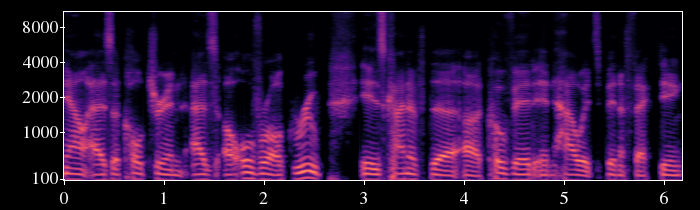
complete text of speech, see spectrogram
now as a culture and as an overall group is kind of the uh, COVID and how it's been affecting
